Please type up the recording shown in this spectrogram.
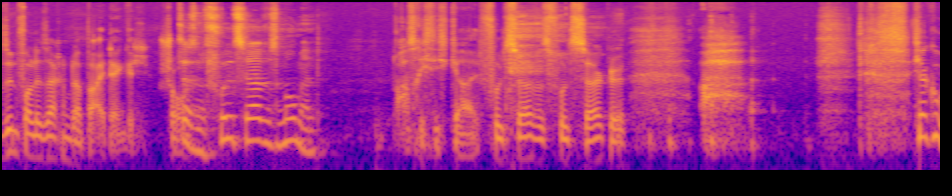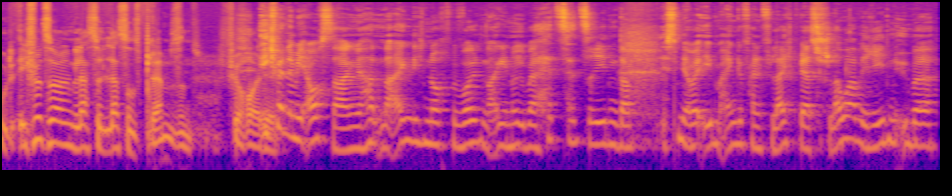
sinnvolle Sachen dabei, denke ich. Schon. Das ist ein Full-Service-Moment. Oh, ist richtig geil. Full Service, Full Circle. Oh. Ja gut, ich würde sagen, lass, lass uns bremsen für heute. Ich würde nämlich auch sagen, wir hatten eigentlich noch, wir wollten eigentlich nur über Headsets reden, da ist mir aber eben eingefallen, vielleicht wäre es schlauer, wir reden über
